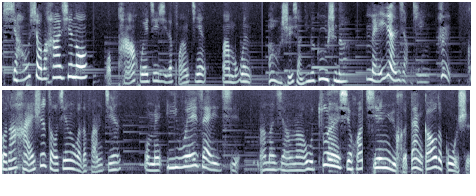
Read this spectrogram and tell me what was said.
小小的哈欠哦。我爬回自己的房间。妈妈问：“哦，谁想听个故事呢？”没人想听。哼！可他还是走进了我的房间。我们依偎在一起。妈妈讲了我最喜欢仙女和蛋糕的故事。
